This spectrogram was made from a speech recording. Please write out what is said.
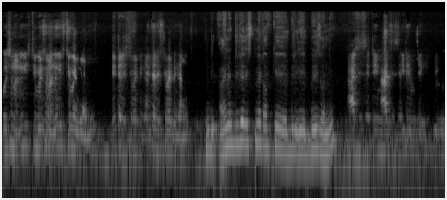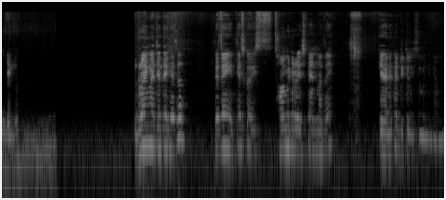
क्वेसन भनेको इस्टिमेट भनेको इस्टिमेट गर्नु डिटेल इस्टिमेट निकाल्नु? डिटेल इस्टिमेट निकाल्नु। होइन डिटेल इस्टिमेट अफ के ब्रि- ब्रिज भन्ने? आरसिसी टिम आरसिसी टिम ड्रइङमा जे देखेछ त्यो चाहिँ त्यसको छ मिटर स्प्यानमा चाहिँ के गर्ने त डिटेल इस्टिमेट निकाल्ने।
